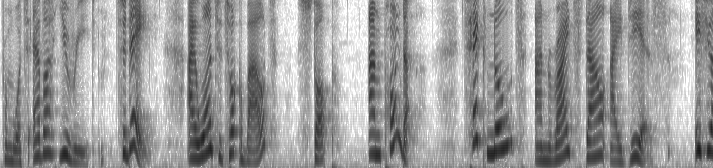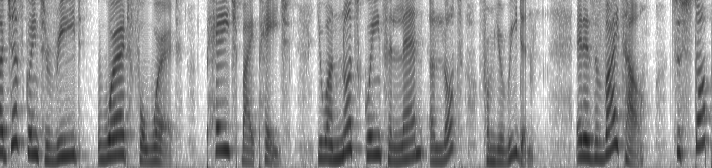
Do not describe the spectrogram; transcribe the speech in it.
from whatever you read. Today, I want to talk about stop and ponder. Take notes and write down ideas. If you are just going to read word for word, page by page, you are not going to learn a lot from your reading. It is vital to stop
